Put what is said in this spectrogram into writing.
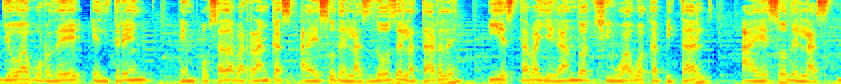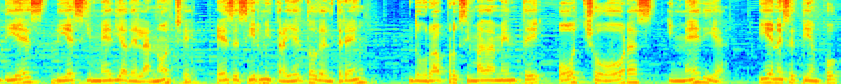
yo abordé el tren en Posada Barrancas a eso de las 2 de la tarde y estaba llegando a Chihuahua capital a eso de las 10, 10 y media de la noche. Es decir, mi trayecto del tren duró aproximadamente 8 horas y media. Y en ese tiempo,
